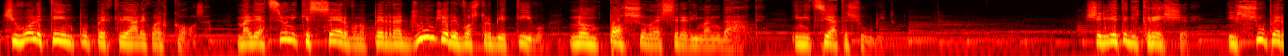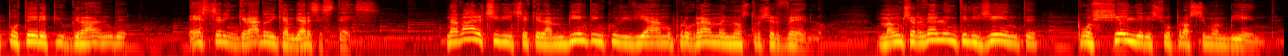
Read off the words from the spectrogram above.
Ci vuole tempo per creare qualcosa, ma le azioni che servono per raggiungere il vostro obiettivo non possono essere rimandate. Iniziate subito. Scegliete di crescere. Il superpotere più grande è essere in grado di cambiare se stessi. Naval ci dice che l'ambiente in cui viviamo programma il nostro cervello ma un cervello intelligente può scegliere il suo prossimo ambiente.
